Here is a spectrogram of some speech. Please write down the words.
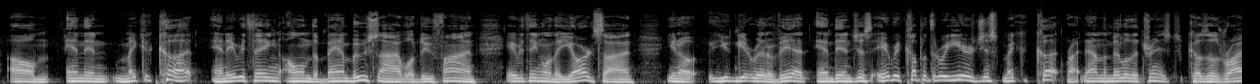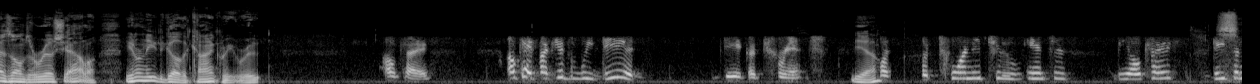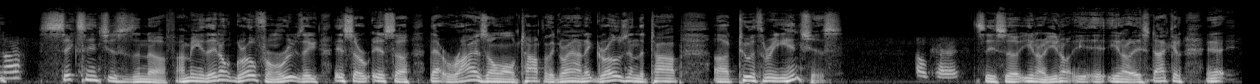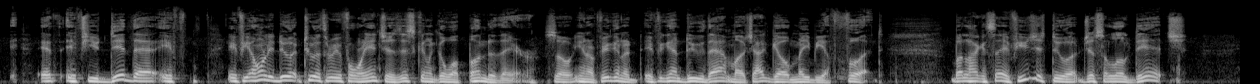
um, and then make a cut, and everything on the bamboo side will do fine. Everything on the yard side, you know, you can get rid of it, and then just every couple of three years, just make a cut right down the middle of the trench because those rhizomes are real shallow. You don't need to go the concrete route. Okay. Okay, but if we did dig a trench, Yeah. would, would 22 inches be okay? Deep enough? Six inches is enough. I mean, they don't grow from roots. They, it's a, it's a, that rhizome on top of the ground. It grows in the top, uh, two or three inches. Okay. See, so, you know, you don't, you know, it's not going to, if, if you did that, if, if you only do it two or three or four inches, it's going to go up under there. So, you know, if you're going to, if you're going to do that much, I'd go maybe a foot. But like I say, if you just do it, just a little ditch,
